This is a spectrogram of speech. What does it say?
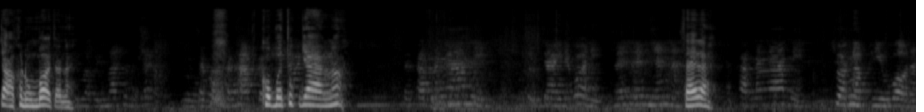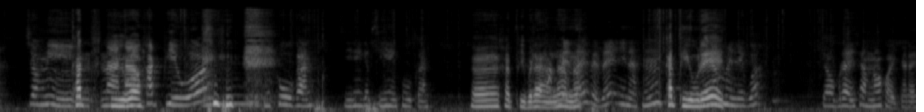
จะเอาขนมบ่เจ้าน่ะครบเบิดทุกอย่างเนาะสครับนางงามนี่สนใจเนี่ยบ่นี่ใช่ล่ะสครับนางงามนี่ช่วงนี้รั บผิวก่อนนะช่วงนี้คัดหนาผิว หนาวอะคัดผิวเอ้ยให้คู่กัน สีนี้กับสีนี้คู่กันเออคัดผิวไปแล้วอาบน้ำเนาะแบบแบบได้นี่นะหืมคัดผิวเด้ ทำไมเนี่ยกว่าเจ้าบ่ได้ซ้ำเนาะข่อยก็ได้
